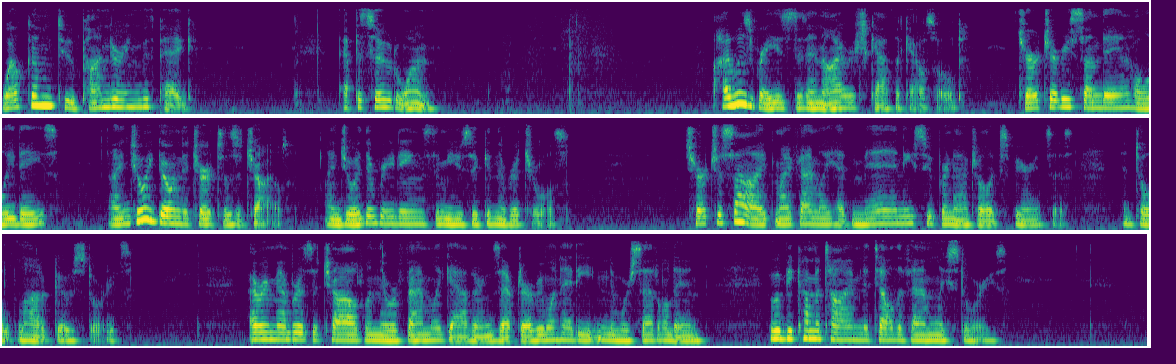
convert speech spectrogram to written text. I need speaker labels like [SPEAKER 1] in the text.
[SPEAKER 1] Welcome to Pondering with Peg, Episode 1. I was raised in an Irish Catholic household. Church every Sunday and holy days. I enjoyed going to church as a child. I enjoyed the readings, the music, and the rituals. Church aside, my family had many supernatural experiences and told a lot of ghost stories. I remember as a child when there were family gatherings after everyone had eaten and were settled in, it would become a time to tell the family stories.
